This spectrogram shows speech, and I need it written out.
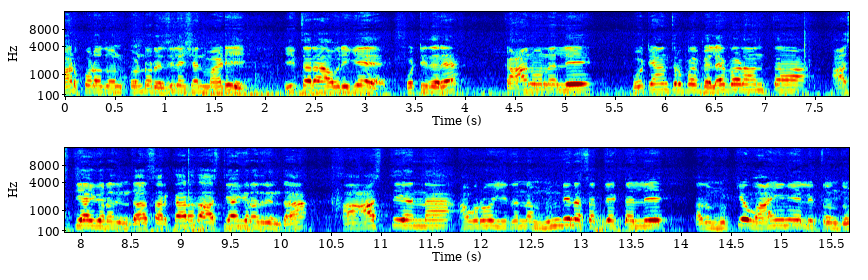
ಮಾಡಿಕೊಡೋದು ಅಂದ್ಕೊಂಡು ರೆಸಲ್ಯೂಷನ್ ಮಾಡಿ ಈ ಥರ ಅವರಿಗೆ ಕೊಟ್ಟಿದ್ದಾರೆ. ಕಾನೂನಲ್ಲಿ ಕೋಟ್ಯಾಂತರ ರೂಪಾಯಿ ಬೆಲೆ ಬಾಳುವಂಥ ಆಸ್ತಿಯಾಗಿರೋದ್ರಿಂದ, ಸರ್ಕಾರದ ಆಸ್ತಿಯಾಗಿರೋದ್ರಿಂದ ಆ ಆಸ್ತಿಯನ್ನ ಅವರು ಇದನ್ನ ಮುಂದಿನ ಸಬ್ಜೆಕ್ಟ್ ಅಲ್ಲಿ ಅದು ಮುಖ್ಯ ವಾಹಿನಿಯಲ್ಲಿ ತಂದು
